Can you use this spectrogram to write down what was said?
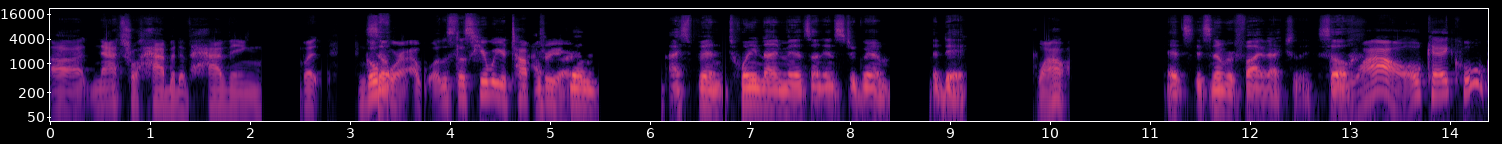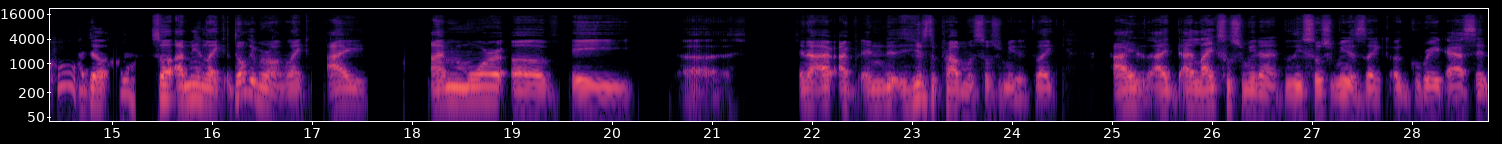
uh natural habit of having. But go so, for it. Let's let's hear what your top I three spend, are. I spend 29 minutes on Instagram a day. Wow. It's it's number five actually. So wow. Okay. Cool. Cool. I don't. Cool. So I mean, like, don't get me wrong. Like, I I'm more of a, uh, and I, I and here's the problem with social media. Like, I I I like social media. and I believe social media is like a great asset,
